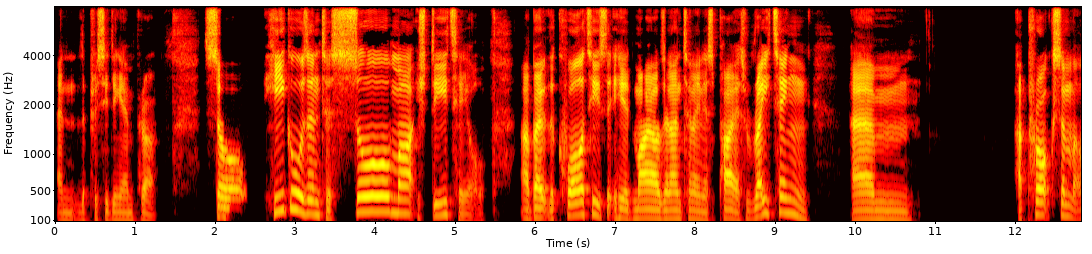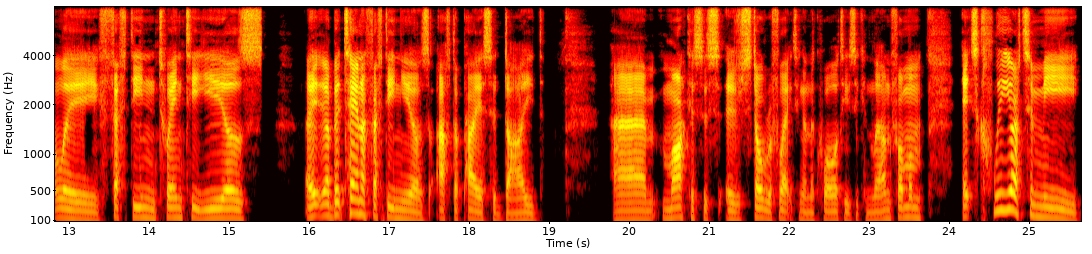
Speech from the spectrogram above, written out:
and the preceding emperor. So he goes into so much detail about the qualities that he admires in Antoninus Pius, writing um, approximately 15, 20 years, about 10 or 15 years after Pius had died. Um, Marcus is, is still reflecting on the qualities he can learn from him. It's clear to me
